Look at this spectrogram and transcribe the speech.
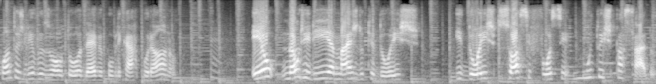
quantos livros o autor deve publicar por ano? Eu não diria mais do que dois, e dois só se fosse muito espaçado,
